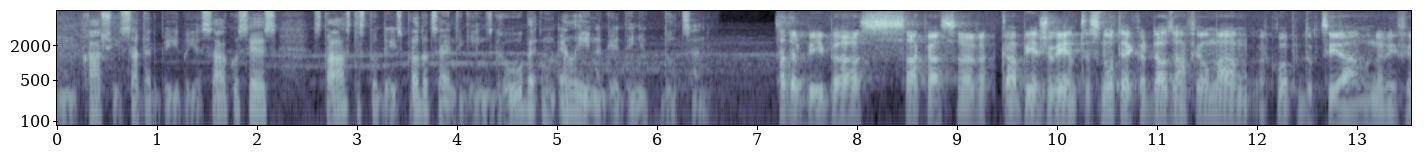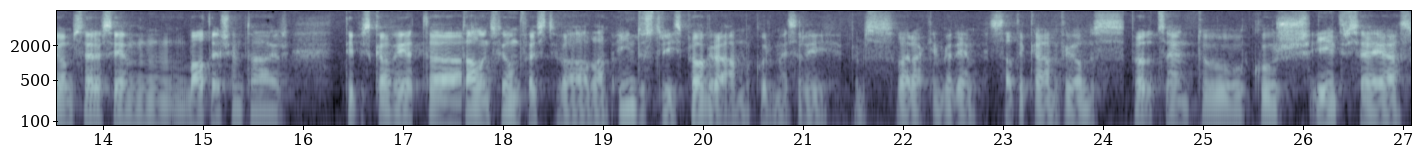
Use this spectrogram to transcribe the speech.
un kā šī sadarbība iesākusies, stāsta studijas producenti Gīns Grūbe un Elīna Gediņa Ducena. Sadarbība sākās ar, kā bieži vien tas notiek ar daudzām filmām, ar koprodukcijām un arī filmu servisiem. Baltiešiem tā ir tipiskā vieta Tallinas Filmu festivāla industrijas programma, kur mēs arī pirms vairākiem gadiem satikām filmas producentu, kurš ieinteresējās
